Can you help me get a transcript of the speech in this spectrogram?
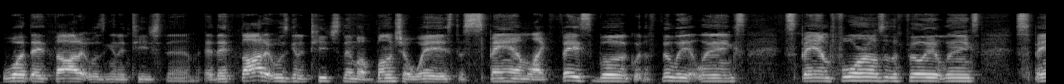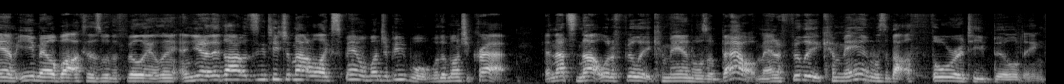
what they thought it was going to teach them. They thought it was going to teach them a bunch of ways to spam like Facebook with affiliate links, spam forums with affiliate links, spam email boxes with affiliate links. And you know, they thought it was going to teach them how to like spam a bunch of people with a bunch of crap. And that's not what Affiliate Command was about, man. Affiliate Command was about authority building.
